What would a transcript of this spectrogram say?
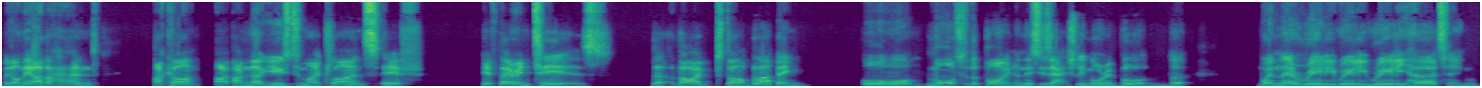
But on the other hand, I can't. I, am no use to my clients if if they're in tears that, that I start blubbing, or mm. more to the point, and this is actually more important that when they're really, really, really hurting,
